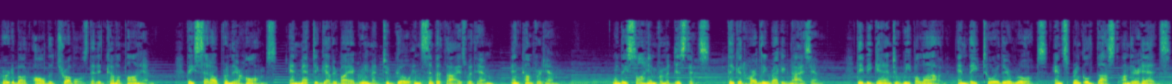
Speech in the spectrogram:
heard about all the troubles that had come upon him, they set out from their homes and met together by agreement to go and sympathize with him and comfort him. When they saw him from a distance, they could hardly recognize him. They began to weep aloud, and they tore their robes and sprinkled dust on their heads.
